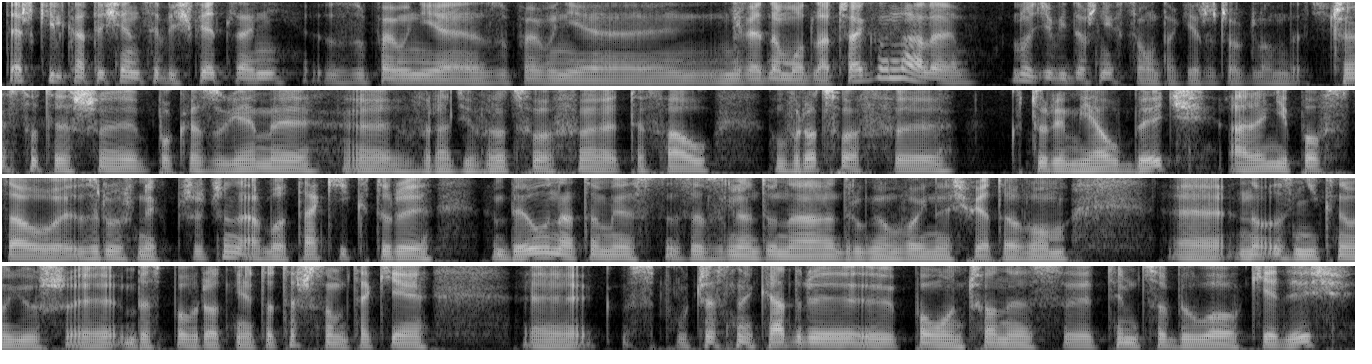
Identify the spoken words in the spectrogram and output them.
też kilka tysięcy wyświetleń, zupełnie, zupełnie nie wiadomo dlaczego, no ale ludzie widocznie chcą takie rzeczy oglądać. Często też e, pokazujemy e, w Radio Wrocław e, TV Wrocław który miał być, ale nie powstał z różnych przyczyn, albo taki, który był, natomiast ze względu na II wojnę światową no, zniknął już e, bezpowrotnie. To też są takie e, współczesne kadry połączone z tym, co było kiedyś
